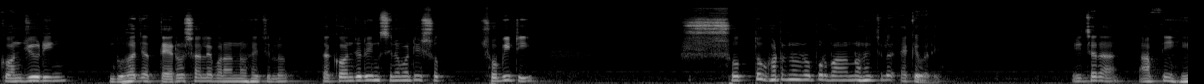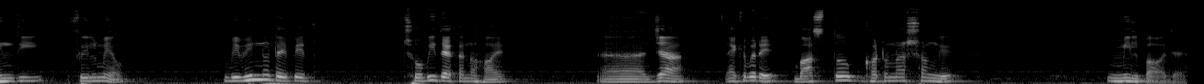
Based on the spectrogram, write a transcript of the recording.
কনজুরিং দু সালে বানানো হয়েছিল। দ্য কনজুরিং সিনেমাটির ছবিটি সত্য ঘটনার ওপর বানানো হয়েছিল একেবারে। এছাড়া আপনি হিন্দি ফিল্মেও বিভিন্ন টাইপের ছবি দেখানো হয় যা একেবারে বাস্তব ঘটনার সঙ্গে মিল পাওয়া যায়।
